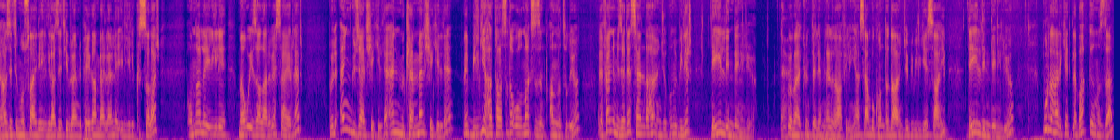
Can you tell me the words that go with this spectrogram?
Hazreti Musa ile ilgili, Hazreti İbrahim'le peygamberlerle ilgili kıssalar, onlarla ilgili mevizalar vesaireler böyle en güzel şekilde, en mükemmel şekilde ve bilgi hatası da olmaksızın anlatılıyor. Efendimiz'e de sen daha önce bunu bilir değildin deniliyor. Ve ma kunte minel gafilin. Yani sen bu konuda daha önce bir bilgiye sahip değildin deniliyor. Buradan hareketle baktığımızda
